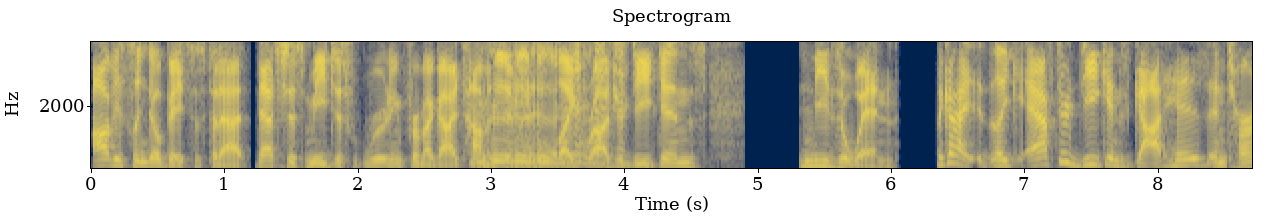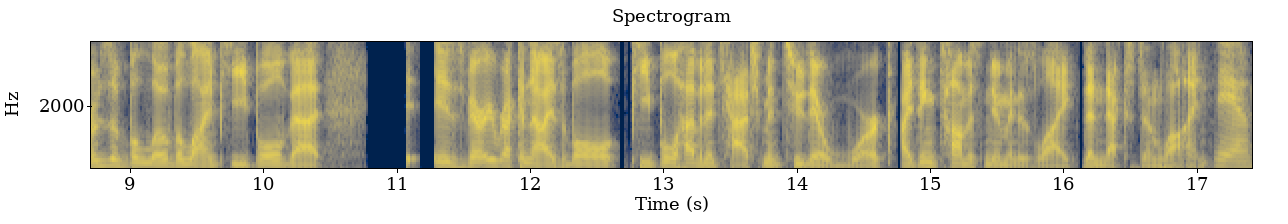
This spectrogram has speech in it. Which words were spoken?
Obviously, no basis for that. That's just me just rooting for my guy Thomas Newman, who, like Roger Deakins, needs a win. The guy, like after Deakins got his, in terms of below the line people that is very recognizable, people have an attachment to their work. I think Thomas Newman is like the next in line. yeah.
